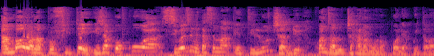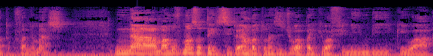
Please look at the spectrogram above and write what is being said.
ambao wanaprofite ijapokuwa siwezi nikasema eti lucha ndio kwanza lucha hana monopoli ya kuita watu kufanya marshi na mamouvement zote citoyen ambayo tunazijua hapa ikiwa filimbi ikiwa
